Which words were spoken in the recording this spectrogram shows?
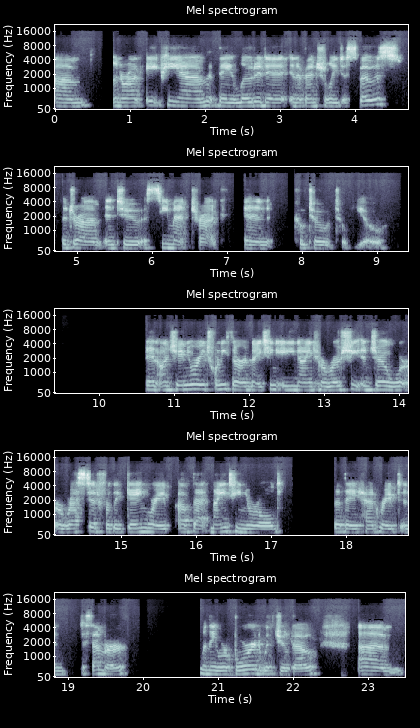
Um, and around 8 p.m., they loaded it and eventually disposed the drum into a cement truck in Koto, Tokyo. And on January 23rd, 1989, Hiroshi and Joe were arrested for the gang rape of that 19 year old that they had raped in December when they were bored with Junko. Um,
